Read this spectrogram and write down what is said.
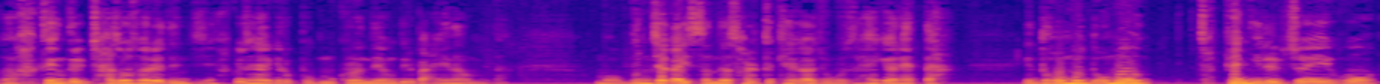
학생들 자소서라든지 학교생활 기록 부분 그런 내용들이 많이 나옵니다. 뭐 문제가 있었는데 설득해가지고서 해결했다. 너무 너무 차편일조이고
